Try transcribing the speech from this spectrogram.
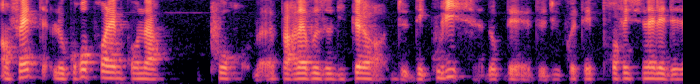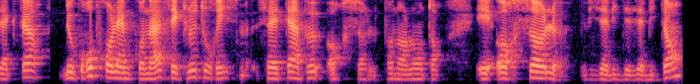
En fait, le gros problème qu'on a pour euh, parler à vos auditeurs des coulisses, donc du côté professionnel et des acteurs, le gros problème qu'on a, c'est que le tourisme, ça a été un peu hors sol pendant longtemps. Et hors sol vis-à-vis des habitants,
